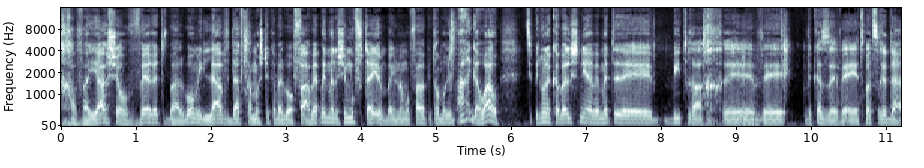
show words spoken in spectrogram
החוויה שעוברת באלבום היא לאו דווקא מה שתקבל בהופעה. הרבה פעמים אנשים מופתעים, הם באים למופע ופתאום אומרים, אה רגע, וואו, ציפינו לקבל שנייה באמת אה, ביט רך אה, ו- וכזה, ואצבע צרידה.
